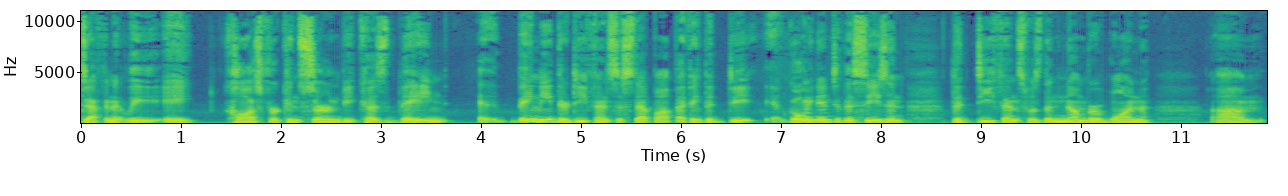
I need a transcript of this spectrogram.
definitely a cause for concern because they they need their defense to step up. I think the de- going into this season, the defense was the number one um,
